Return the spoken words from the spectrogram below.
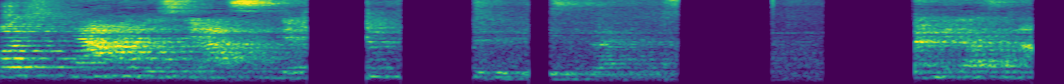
die Geburt Hermann des Ersten der Stifte gewesen sein muss. Wenn wir davon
